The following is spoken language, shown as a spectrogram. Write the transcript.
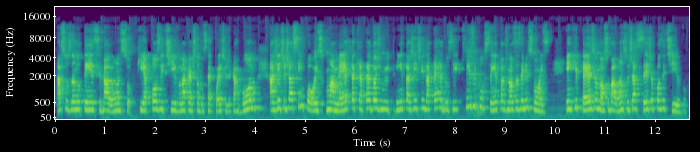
a Suzano tenha esse balanço que é positivo na questão do sequestro de carbono, a gente já se impôs uma meta que até 2030 a gente ainda quer reduzir 15% as nossas emissões, em que pese o nosso balanço já seja positivo.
